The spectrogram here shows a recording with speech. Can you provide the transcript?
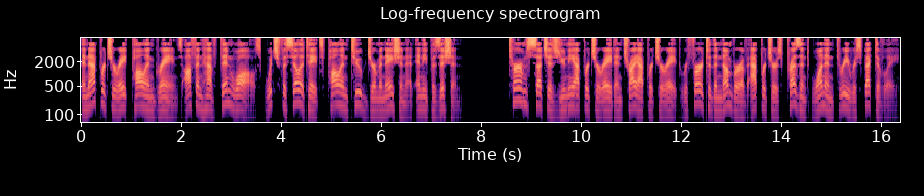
Anaperturate pollen grains often have thin walls, which facilitates pollen tube germination at any position. Terms such as uniaperturate and triaperturate refer to the number of apertures present 1 and 3 respectively.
